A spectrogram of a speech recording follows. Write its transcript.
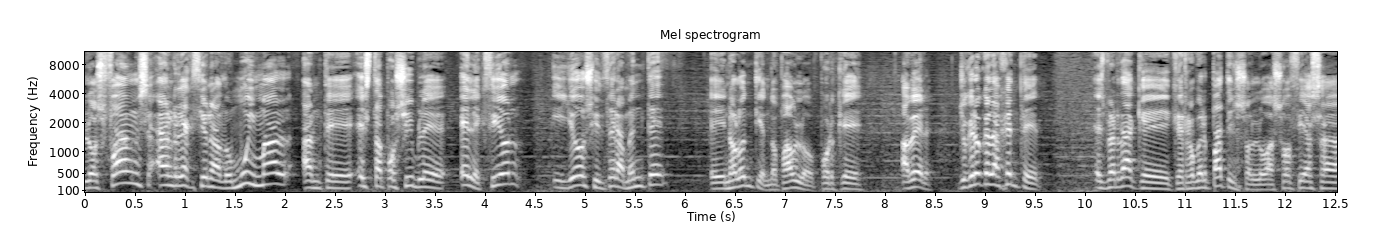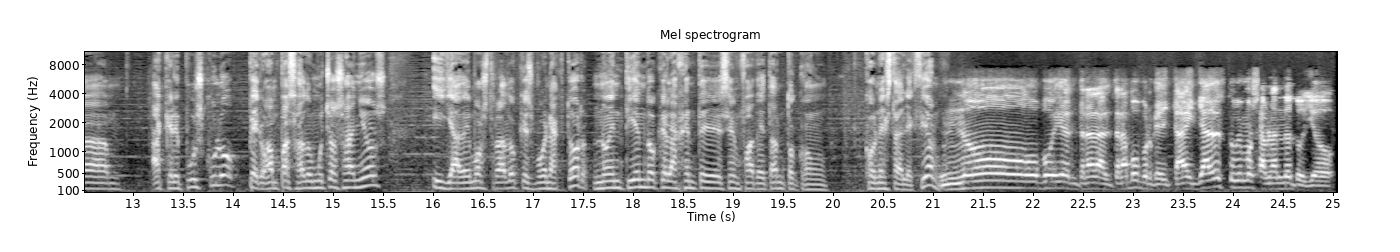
Los fans han reaccionado muy mal ante esta posible elección y yo, sinceramente, eh, no lo entiendo, Pablo, porque, a ver, yo creo que la gente, es verdad que, que Robert Pattinson lo asocias a, a Crepúsculo, pero han pasado muchos años y ya ha demostrado que es buen actor. No entiendo que la gente se enfade tanto con, con esta elección. No voy a entrar al trapo porque ya, lo estuvimos hablando tú y yo.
